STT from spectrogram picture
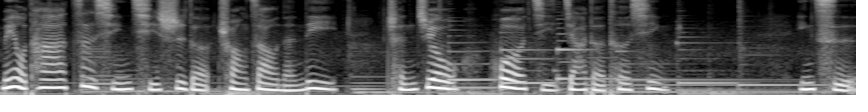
没有他自行其事的创造能力、成就或极佳的特性。因此，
